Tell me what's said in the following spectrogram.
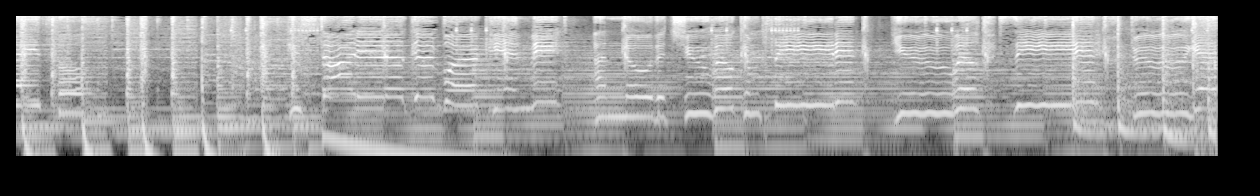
Faithful. You started a good work in me. I know that you will complete it. You will see it through. Yeah,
